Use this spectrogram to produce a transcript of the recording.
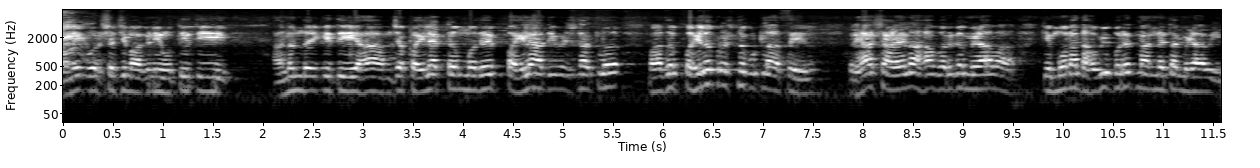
अनेक वर्षाची मागणी होती ती आनंद आहे की ती हा आमच्या पहिल्या टर्ममध्ये पहिल्या अधिवेशनातलं माझं पहिलं प्रश्न कुठला असेल तर ह्या शाळेला हा वर्ग मिळावा किंबहुना दहावीपर्यंत मान्यता मिळावी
